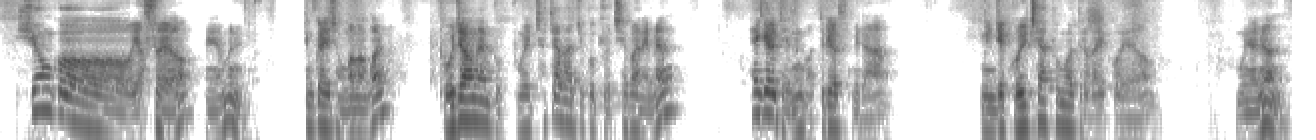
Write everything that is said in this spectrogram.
쉬운 거였어요. 왜냐면 지금까지 점검한 건 고장난 부품을 찾아가지고 교체만 하면 해결되는 것들이었습니다. 이제 골치 아픈 거 들어갈 거예요. 뭐냐면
